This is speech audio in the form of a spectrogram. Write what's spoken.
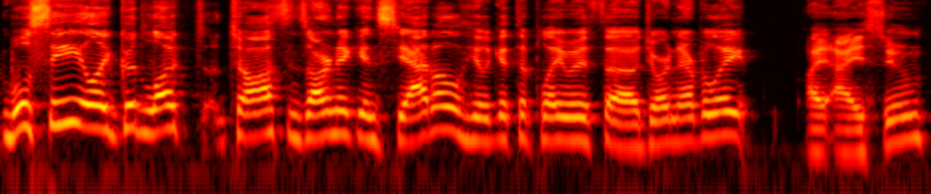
we'll see. Like, good luck to Austin Czarnik in Seattle. He'll get to play with uh, Jordan Eberle, I, I assume.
